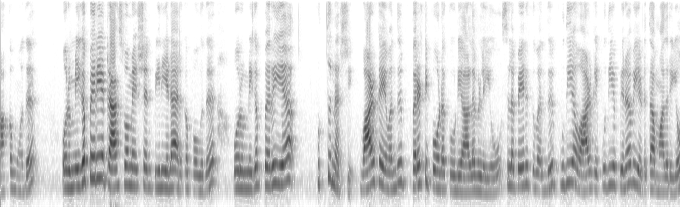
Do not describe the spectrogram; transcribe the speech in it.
பார்க்கும்போது ஒரு மிகப்பெரிய டிரான்ஸ்ஃபர்மேஷன் பீரியடாக இருக்க போகுது. ஒரு மிகப்பெரிய புத்துணர்ச்சி. வாழ்க்கையை வந்து பிரட்டி போடக்கூடிய அளவிலையோ சில பேருக்கு வந்து புதிய வாழ்க்கை புதிய பிறவி எடுத்த மாதிரியோ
